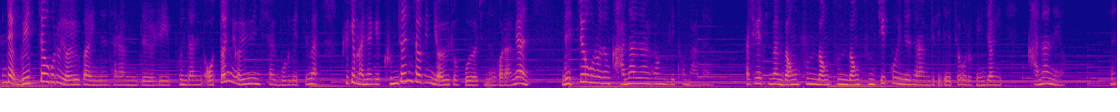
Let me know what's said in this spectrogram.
근데 외적으로 여유가 있는 사람들이 본다는 게 어떤 여유인지 잘 모르겠지만 그게 만약에 금전적인 여유로 보여지는 거라면 내적으로는 가난할 확률이 더 많아요. 아시겠지만 명품 명품 명품 찍고 있는 사람들이 내적으로 굉장히 가난해요. 네?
